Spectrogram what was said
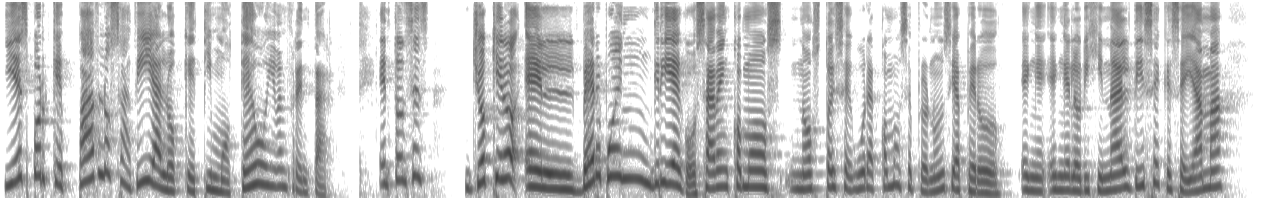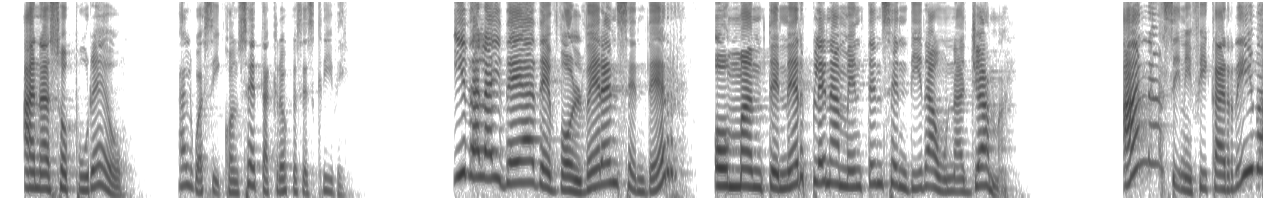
Y es porque Pablo sabía lo que Timoteo iba a enfrentar. Entonces, yo quiero el verbo en griego, ¿saben cómo? No estoy segura cómo se pronuncia, pero en, el original dice que se llama anasopureo, algo así, con Z creo que se escribe. Y da la idea de volver a encender o mantener plenamente encendida una llama. Ana significa arriba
